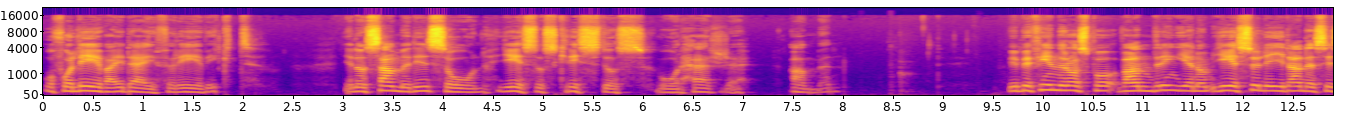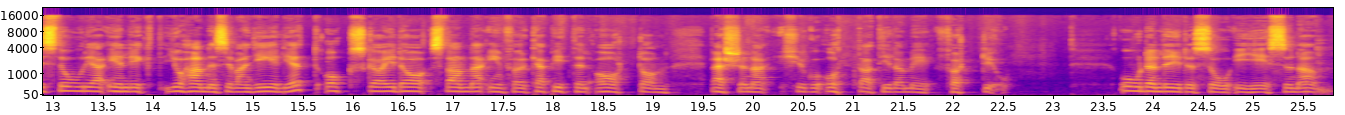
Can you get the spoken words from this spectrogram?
och får leva i dig för evigt. Genom samme din Son, Jesus Kristus, vår Herre. Amen. Vi befinner oss på vandring genom Jesu lidandes historia enligt Johannes evangeliet och ska idag stanna inför kapitel 18, verserna 28 till och med 40. Orden lyder så i Jesu namn.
